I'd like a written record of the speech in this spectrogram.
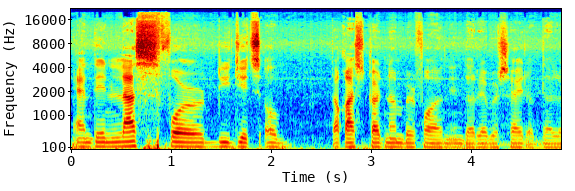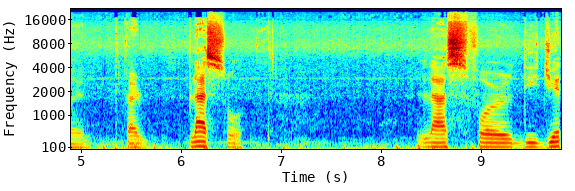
And then last four digits of the cash card number found in the reverse side of the loyalty card plus. So, last four digit.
